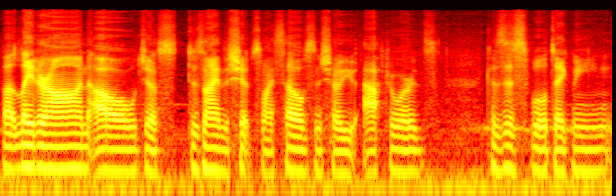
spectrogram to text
But later on, I'll just design the ships myself and show you afterwards. Because this will take me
